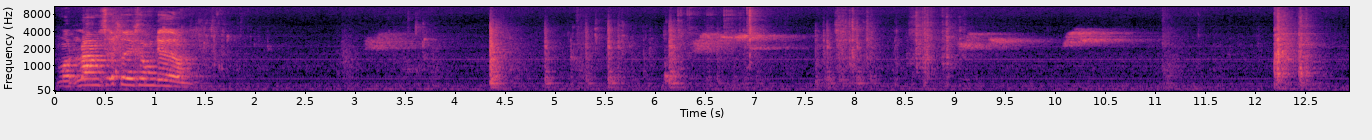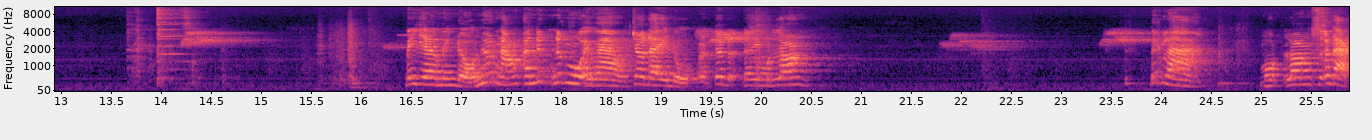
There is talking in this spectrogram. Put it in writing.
một lon sữa tươi không đường bây giờ mình đổ nước nóng à, nước nước nguội vào cho đầy đủ à, cho đầy một lon. Tức là một lon sữa đặc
